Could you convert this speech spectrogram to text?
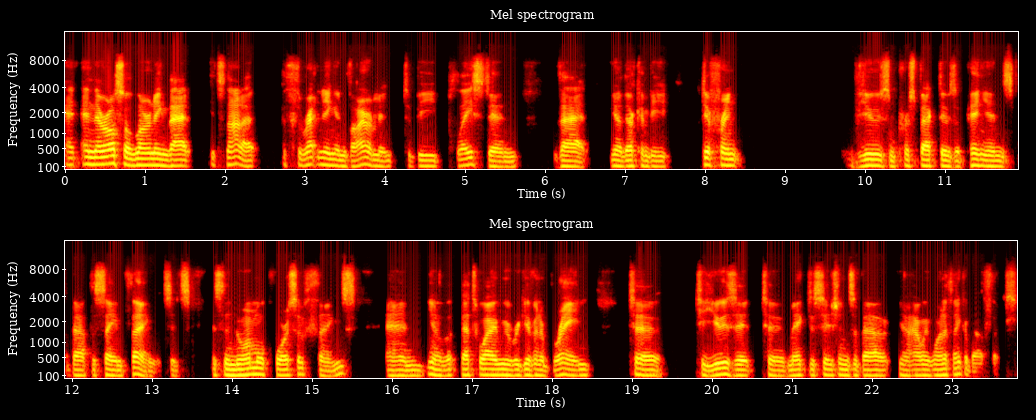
and and they're also learning that it's not a threatening environment to be placed in that you know there can be different views and perspectives opinions about the same thing. It's it's it's the normal course of things. And you know that's why we were given a brain to to use it to make decisions about you know how we want to think about things.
